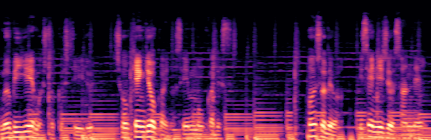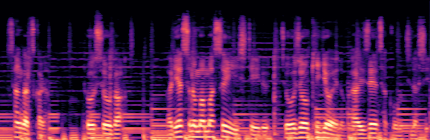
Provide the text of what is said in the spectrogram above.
MBA も取得している証券業界の専門家です。本書では2023年3月から東証が割安のまま推移している上場企業への改善策を打ち出し、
